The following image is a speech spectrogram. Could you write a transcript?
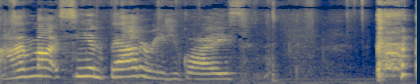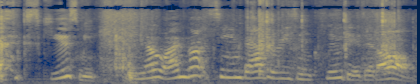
I'm not seeing batteries, you guys. Excuse me. No, I'm not seeing batteries included at all.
